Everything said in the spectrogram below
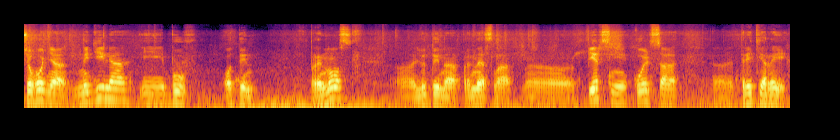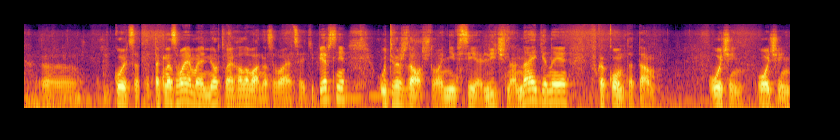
сьогодні неділя і був один принос. Е, Людина принесла е, персні, кольца, е, Третий рейх. Кольца, так называемая мертвая голова называются эти персни. Утверждал, что они все лично найденные в каком-то там очень-очень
